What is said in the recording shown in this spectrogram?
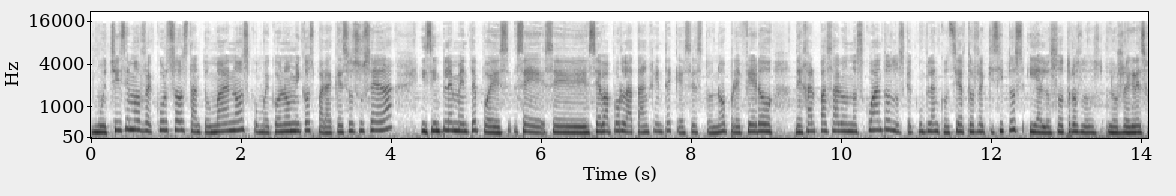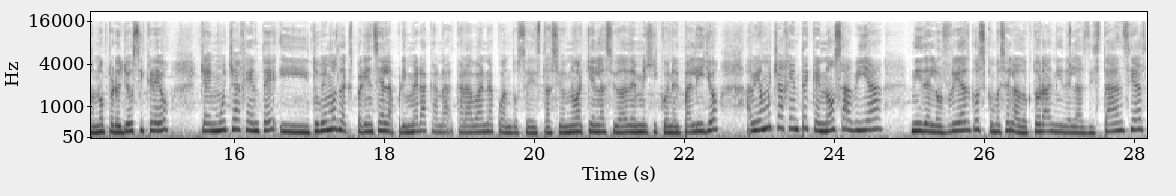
muchísimos recursos, tanto humanos como económicos, para que eso suceda y simplemente pues se, se, se va por la tangente que es esto, ¿no? Prefiero dejar pasar unos cuantos, los que cumplan con ciertos requisitos y a los otros los, los regreso, ¿no? Pero yo sí creo que hay mucha gente y tuvimos la experiencia en la primera caravana cuando se estacionó aquí en la Ciudad de México en el Palillo, había mucha gente que no sabía ni de los riesgos, como dice la doctora, ni de las distancias.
